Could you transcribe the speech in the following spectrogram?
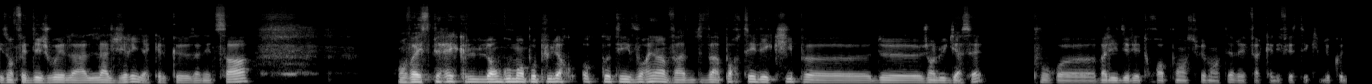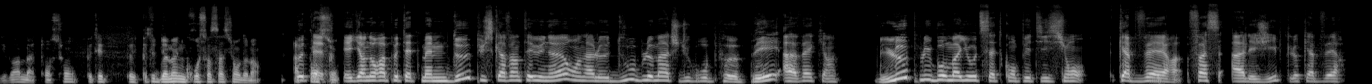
ils ont fait déjouer l'Algérie il y a quelques années de ça. On va espérer que l'engouement populaire au côté ivoirien va, va porter l'équipe de Jean-Luc Gasset pour euh, valider les trois points supplémentaires et faire qualifier cette équipe de Côte d'Ivoire. Mais attention, peut-être peut demain une grosse sensation demain. Peut-être. Et il y en aura peut-être même deux, puisqu'à 21h, on a le double match du groupe B avec un, le plus beau maillot de cette compétition, Cap Vert face à l'Égypte. Le Cap Vert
